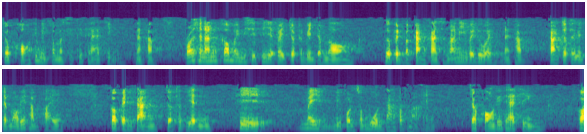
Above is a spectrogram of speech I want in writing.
เจ้าของที่มีกรรมสิทธิ์ที่แท้จริงนะครับ เพราะฉะนั้นก็ไม่มีสิทธิ์ที่จะไปจดทะเบียนจำนอง เพื่อเป็นประกันการชำระหนี้ไว้ด้วยนะครับ การจดทะเบียนจำนองที่ทำไป ก็เป็นการจดทะเบียนที่ไม่มีผลสมบูรณ์ตามกฎหมาย เจ้าของที่แท้จริง ก็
